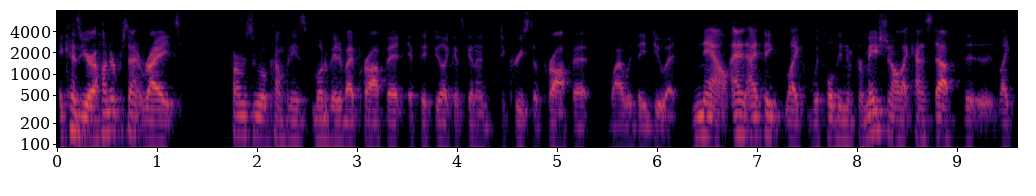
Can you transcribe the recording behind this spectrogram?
because you're 100% right. Pharmaceutical companies motivated by profit, if they feel like it's going to decrease their profit, why would they do it now? And I think like withholding information, all that kind of stuff, like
